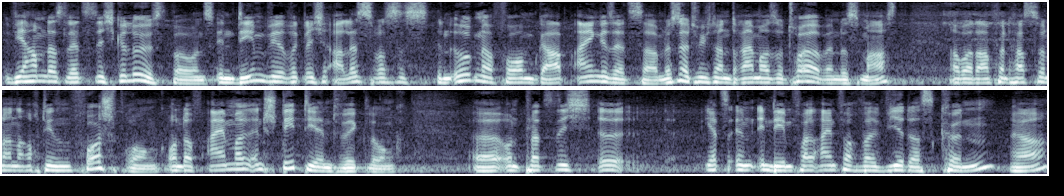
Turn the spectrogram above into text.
wir haben das letztlich gelöst bei uns, indem wir wirklich alles, was es in irgendeiner Form gab, eingesetzt haben. Das ist natürlich dann dreimal so teuer, wenn du es machst, aber damit hast du dann auch diesen Vorsprung. Und auf einmal entsteht die Entwicklung. Äh, und plötzlich, äh, jetzt in, in dem Fall einfach, weil wir das können, ja,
